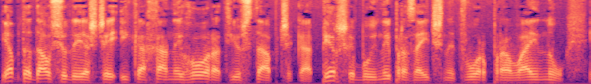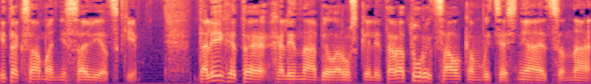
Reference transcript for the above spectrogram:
Я б дадаў сюды яшчэ і каханы горад юстапчыка, першы буйны празаічны твор пра вайну і таксама не савецкі. Далей гэтая галіна беларускай літаратуры цалкам выцясняецца на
